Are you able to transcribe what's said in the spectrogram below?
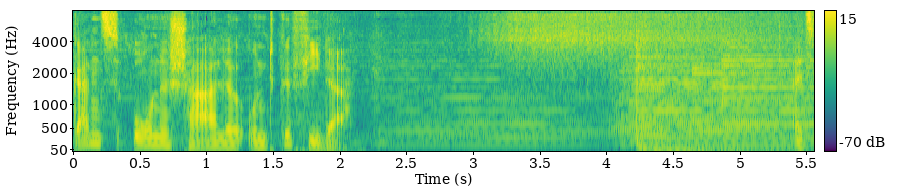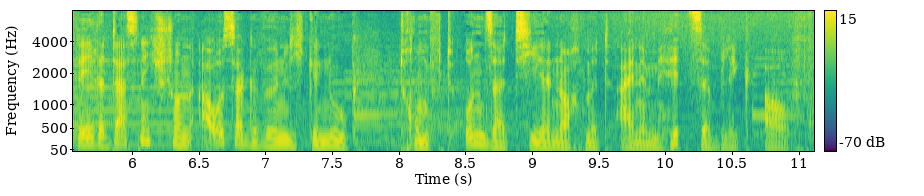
ganz ohne Schale und Gefieder. Als wäre das nicht schon außergewöhnlich genug, trumpft unser Tier noch mit einem Hitzeblick auf.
